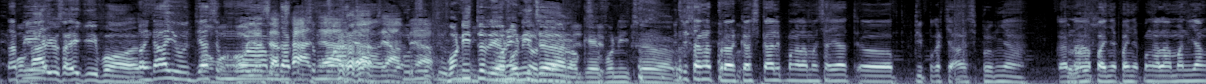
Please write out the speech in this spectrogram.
tapi- Wong kayu saiki, Bos. bukan kayu dia Oh, semua oh, ya, siap, mencakup siap, semua siap, ada, siap, ya. siap, Furniture. Furniture ya, Furniture, furniture. ya. Oke, furniture. itu sangat berharga sekali pengalaman saya eh, di pekerjaan sebelumnya karena banyak-banyak pengalaman yang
